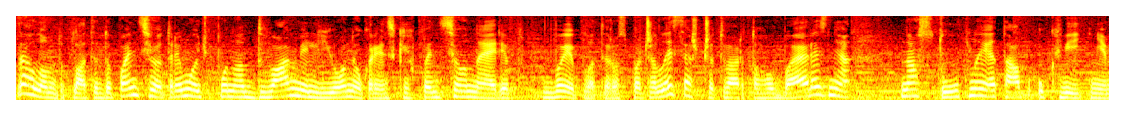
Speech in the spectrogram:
Загалом доплати до пенсії отримують понад 2 мільйони українських пенсіонерів. Виплати розпочалися з 4 березня. Наступний етап у квітні.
